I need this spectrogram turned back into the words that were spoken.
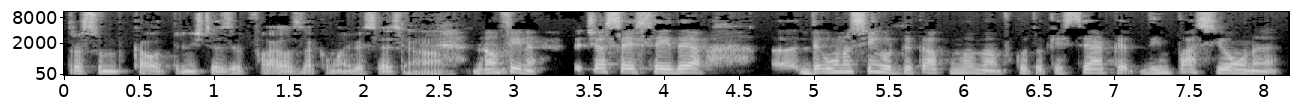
trebuie să caut prin niște zip files dacă mai găsesc. Da. Dar în fine, deci asta este ideea. De unul singur de capul meu mi-am făcut o chestie că din pasiune uh,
